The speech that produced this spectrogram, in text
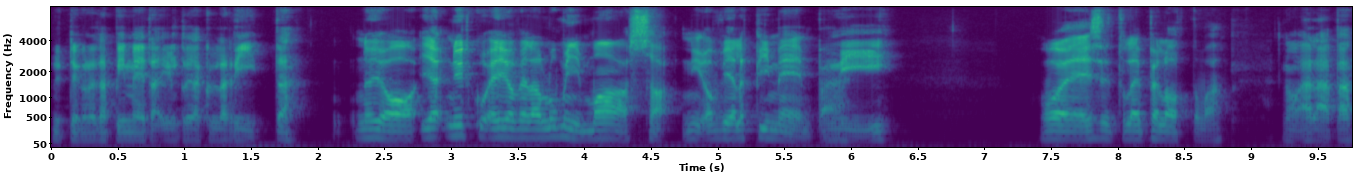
Nyt kun näitä pimeitä iltoja kyllä riittää. No joo, ja nyt kun ei ole vielä lumi maassa, niin on vielä pimeämpää. Niin. Voi ei, se tulee pelottavaa. No äläpä.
